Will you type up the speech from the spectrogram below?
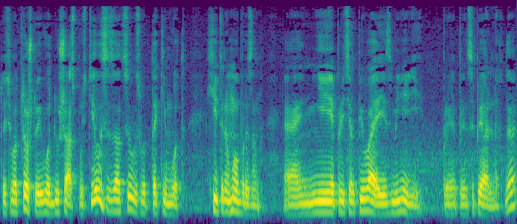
То есть вот то, что его душа спустилась и зацилась вот таким вот хитрым образом, не претерпевая изменений принципиальных, да,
